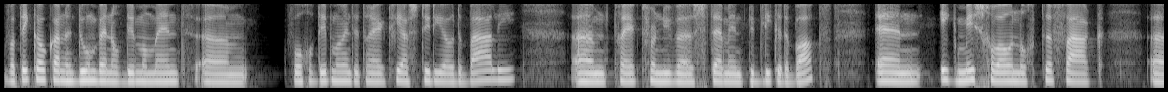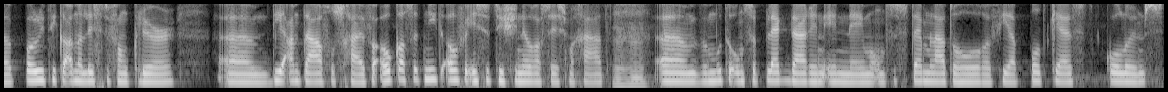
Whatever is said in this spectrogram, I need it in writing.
wat ik ook aan het doen ben op dit moment. Um, ik volg op dit moment het traject via Studio de Bali. Um, traject voor nieuwe stemmen in het publieke debat. En ik mis gewoon nog te vaak uh, politieke analisten van kleur. Um, die aan tafel schuiven. Ook als het niet over institutioneel racisme gaat. Mm -hmm. um, we moeten onze plek daarin innemen. Onze stem laten horen via podcast, columns.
